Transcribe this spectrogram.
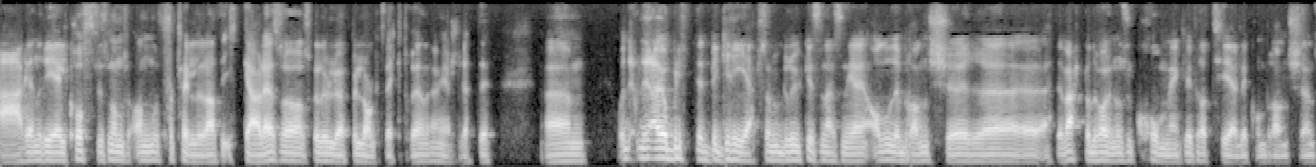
er en reell kost. Hvis noen forteller deg at det ikke er det, så skal du løpe langt vekk, tror jeg. Det er helt rett i. Um, og det, det, er jo blitt et begrep som brukes nesten i alle bransjer eh, etter hvert. Og det var jo noe som kom egentlig fra telekombransjen.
